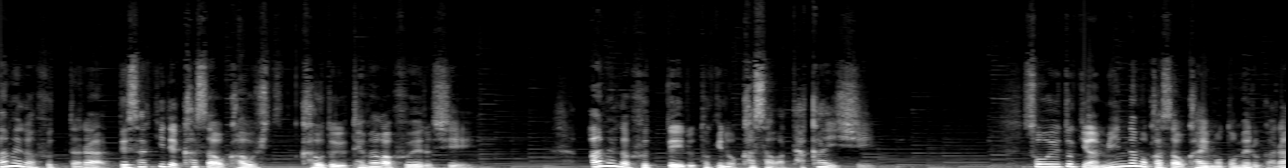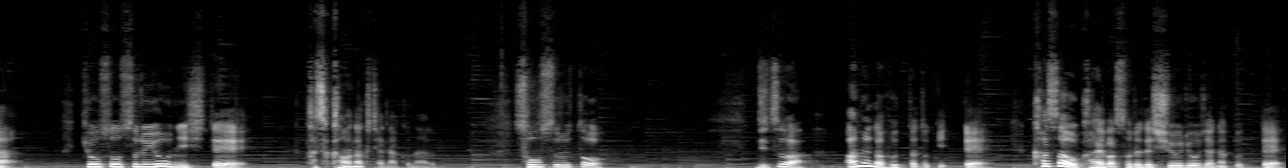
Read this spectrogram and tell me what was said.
雨が降ったら出先で傘を買う、買うという手間が増えるし、雨が降っている時の傘は高いし、そういう時はみんなも傘を買い求めるから、競争するようにして傘買わなくちゃなくなる。そうすると、実は雨が降った時って、傘を買えばそれで終了じゃなくって、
